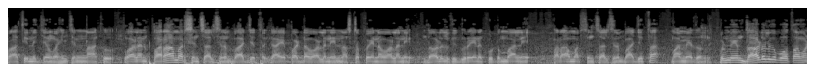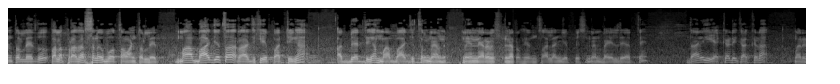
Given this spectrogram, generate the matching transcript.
ప్రాతినిధ్యం వహించిన నాకు వాళ్ళని పరామర్శించాల్సిన బాధ్యత గాయపడ్డ వాళ్ళని నష్టపోయిన వాళ్ళని దాడులకు గురైన కుటుంబాల్ని పరామర్శించాల్సిన బాధ్యత మా మీద ఉంది. ఇప్పుడు మేము దాడులకు పోతాం అంటలేదు వాళ్ళ ప్రదర్శనకు పోతాం అంటలేదు మా బాధ్యత రాజకీయ పార్టీగా అభ్యర్థిగా మా బాధ్యతలు మేము మేము నిర్వ నిర్వహించాలని చెప్పేసి మేము బయలుదేరితే దానికి ఎక్కడికక్కడ మరి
